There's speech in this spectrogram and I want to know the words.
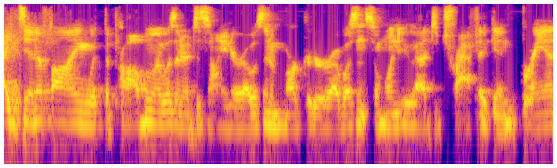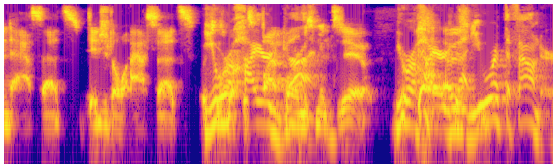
identifying with the problem. I wasn't a designer. I wasn't a marketer. I wasn't someone who had to traffic in brand assets, digital assets. You were a hired gun. Meant to do. You were a yeah, hired was, gun. You weren't the founder.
